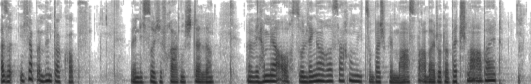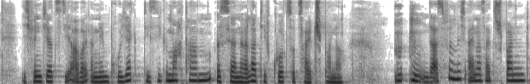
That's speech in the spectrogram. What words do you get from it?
also ich habe im Hinterkopf, wenn ich solche Fragen stelle. Äh, wir haben ja auch so längere Sachen wie zum Beispiel Masterarbeit oder Bachelorarbeit. Ich finde jetzt die Arbeit an dem Projekt, die Sie gemacht haben, ist ja eine relativ kurze Zeitspanne. Da ist für mich einerseits spannend,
